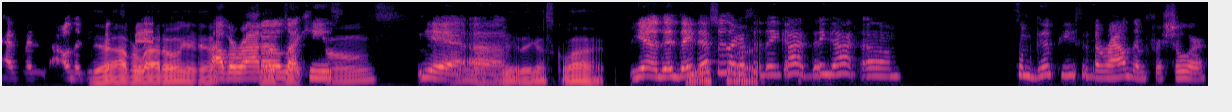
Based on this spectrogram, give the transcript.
has been on the yeah Alvarado. End. Yeah, Alvarado. like he's yeah. Yeah, um, yeah, they got squad. Yeah, they, they, they definitely like I said they got they got um some good pieces around them for sure.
